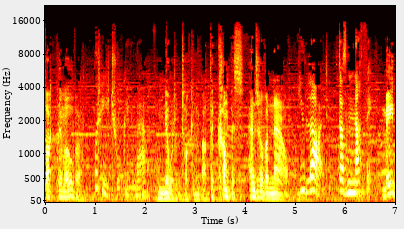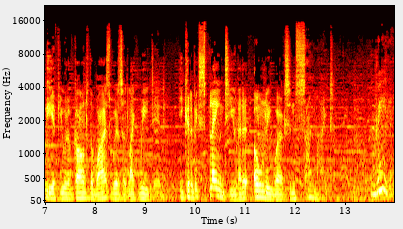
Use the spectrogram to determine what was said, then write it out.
fuck them over? What are you talking about? You know what I'm talking about. The compass. Hand it over now. You lied. Does nothing. Maybe if you would have gone to the wise wizard like we did, he could have explained to you that it only works in sunlight. Really?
